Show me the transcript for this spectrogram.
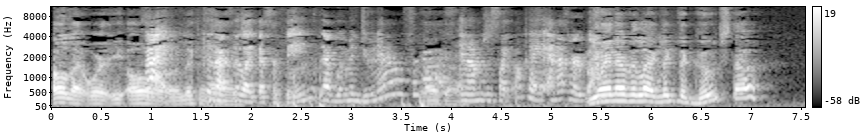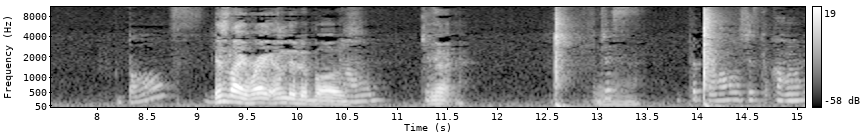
Oh, like or e- oh, right. or licking Because. I feel like that's a thing that women do now for guys. Okay. And I'm just like, okay. And I've heard you ain't never like licked the gooch though. balls. It's like right under the balls. No. Just, Yeah. Just the balls, just the cojones.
